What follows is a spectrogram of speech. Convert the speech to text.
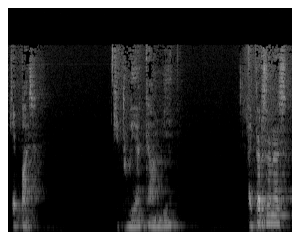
¿qué pasa? Que tu vida cambie. Hay personas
